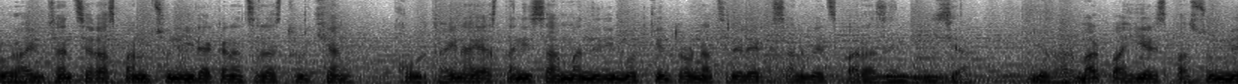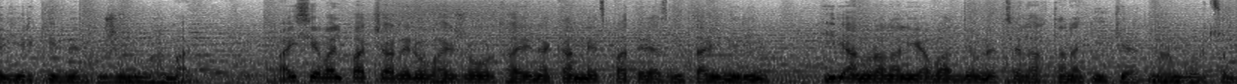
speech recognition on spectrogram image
որ հայության ցեղասպանությունը իրականացրած Թուրքիան խորհրդային Հայաստանի սահմանների մոտ կենտրոնացրել էր 26 պարազեն դիվիզիա եւ հարմար պահի էր սպասում մեր երկիրներ հուժելու համար։ Այս եւ այլ պատճառներով հայ ժողովուրդ հայրենական մեծ պատերազմի տարիներին իր անուրանալի ավանդ է ունեցել հաղթանակի կերտման գործում։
